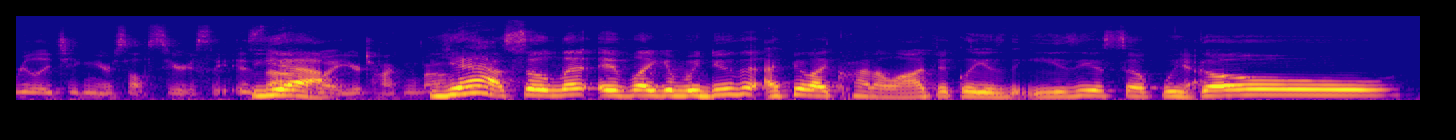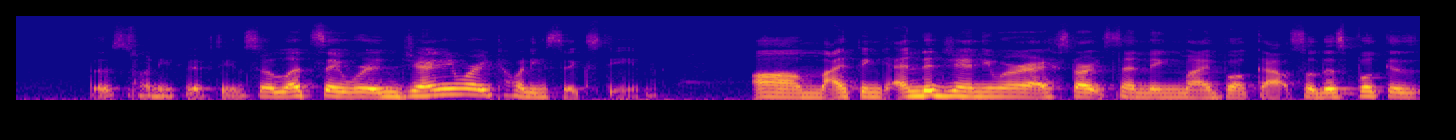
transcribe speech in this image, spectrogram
really taking yourself seriously? Is that yeah. what you're talking about? Yeah. So let if like if we do that, I feel like chronologically is the easiest. So if we go, that's 2015. So let's say we're in January 2016 um, I think end of January I start sending my book out. So this book is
